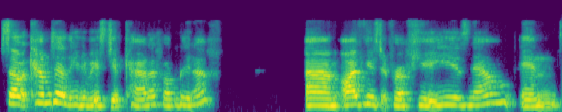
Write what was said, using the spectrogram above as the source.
So it comes out of the University of Cardiff, oddly enough. Um, I've used it for a few years now, and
